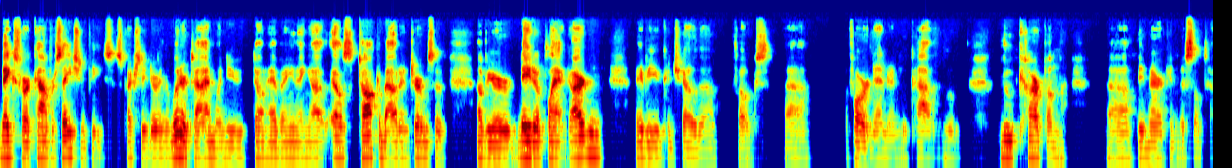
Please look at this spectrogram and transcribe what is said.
makes for a conversation piece, especially during the wintertime when you don't have anything else to talk about in terms of, of your native plant garden. Maybe you can show the folks uh, the phoradendron leucarpum, uh, the American mistletoe.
